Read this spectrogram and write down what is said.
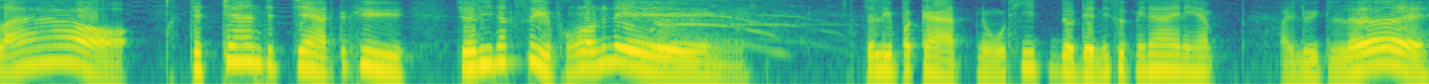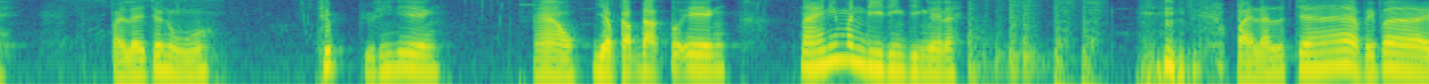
แล้วจะแจ้นจะแจดก็คือ เจอรี่นักสืบของเรานั่นเอง จะลืมประกาศหนูที่โดดเด่นที่สุดไม่ได้นะครับ ไปลุยกันเลย ไปเลยเจ้าหนู ชึบอยู่ที่นี่เอง อ้าวเหยียบกับดักตัวเอง นายนี่มันดีจริง ๆ เลยนะ ไปแล้วละจ้าบ๊ายบาย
